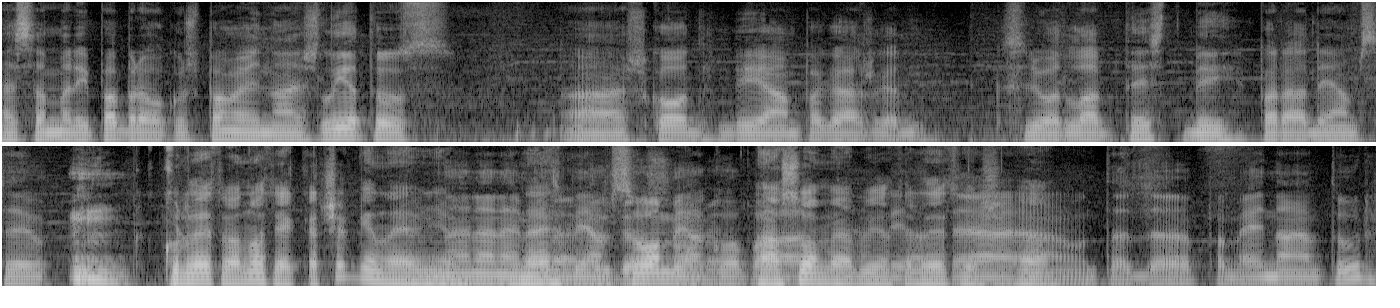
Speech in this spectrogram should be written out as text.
Esam arī pabraukuši, pamēģinājuši Lietuvas uh, Škodu bijām pagājušajā gadā kas ļoti labi testi bija. Parādījām sevi. Kur Lietuvā notiek kačaginē? Nē, nē, nē, mēs bijām Somijā, Somijā kopā. Ah, Somijā bija tā lietuvieši. Jā, jā, un tad uh, pamēģinājām tur.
